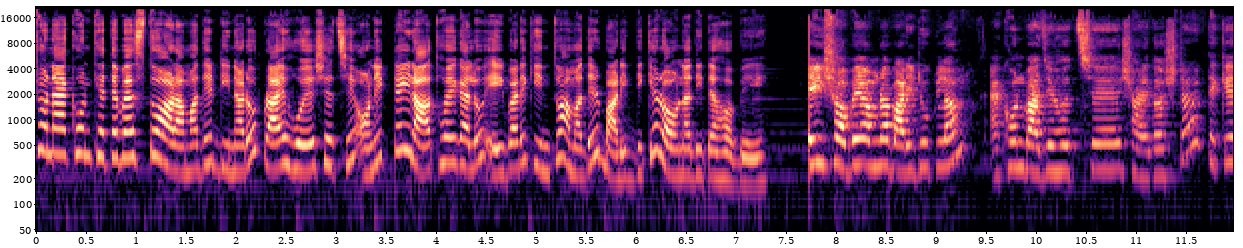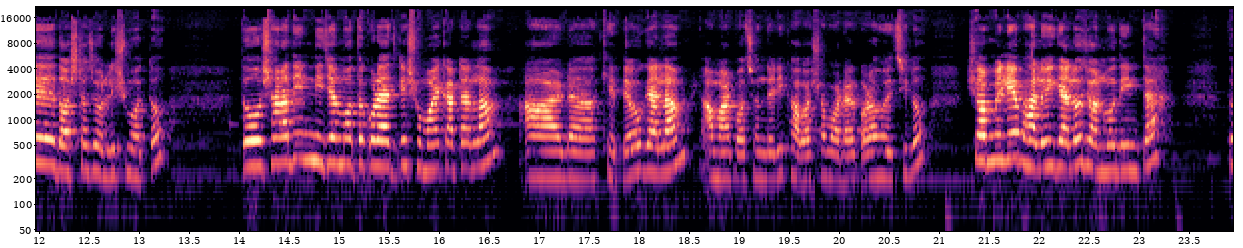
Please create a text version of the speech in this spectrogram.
সোনা এখন খেতে ব্যস্ত আর আমাদের ডিনারও প্রায় হয়ে এসেছে। অনেকটাই রাত হয়ে গেল এইবারে কিন্তু আমাদের বাড়ির দিকে রওনা দিতে হবে। এই সবে আমরা বাড়ি ঢুকলাম। এখন বাজে হচ্ছে সাড়ে দশটা থেকে দশটা চল্লিশ মতো। তো সারাদিন নিজের মতো করে আজকে সময় কাটালাম আর খেতেও গেলাম। আমার পছন্দেরই খাবার সব অর্ডার করা হয়েছিল। সব মিলিয়ে ভালোই গেল জন্মদিনটা। তো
